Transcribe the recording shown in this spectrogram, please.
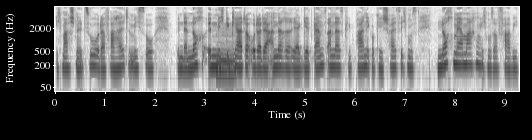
ich mache schnell zu oder verhalte mich so, bin dann noch in mich gekehrter oder der andere reagiert ganz anders, kriegt Panik, okay, scheiße, ich muss noch mehr machen, ich muss auf Fabi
